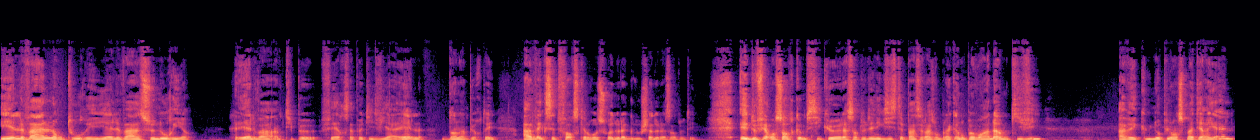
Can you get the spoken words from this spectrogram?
Et elle va l'entourer, elle va se nourrir, et elle va un petit peu faire sa petite vie à elle, dans l'impureté, avec cette force qu'elle reçoit de la gdoucha, de la sainteté. Et de faire en sorte comme si que la sainteté n'existait pas. C'est la raison pour laquelle on peut voir un homme qui vit avec une opulence matérielle,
